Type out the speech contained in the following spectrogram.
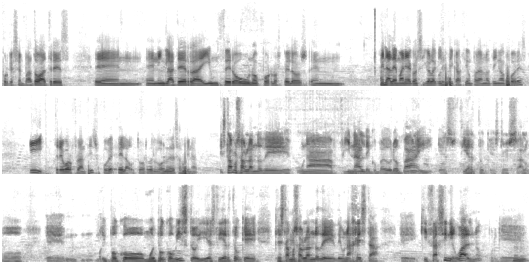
porque se empató a tres en, en Inglaterra y un 0-1 por los pelos en, en Alemania consiguió la clasificación para el Nottingham Forest y Trevor Francis fue el autor del gol de esa final. Estamos hablando de una final de Copa de Europa y es cierto que esto es algo eh, muy poco muy poco visto y es cierto que, que estamos hablando de, de una gesta eh, quizás sin igual, ¿no? Porque Ujú.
